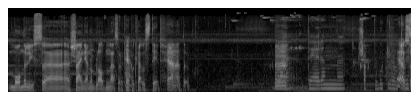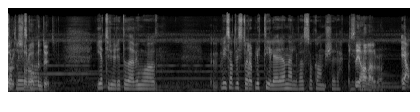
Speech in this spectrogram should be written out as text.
månelyset eh, skein gjennom bladene, så dere Ja. er på kveldstid. Ja, nettopp. det, det er en eh, sjappe borti gata. Ja, så, så det skal- åpent ut? Jeg tror ikke det. Vi må Hvis at vi står opp litt tidligere enn elleve, så kanskje rekker Si halv elleve, da. Ja.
